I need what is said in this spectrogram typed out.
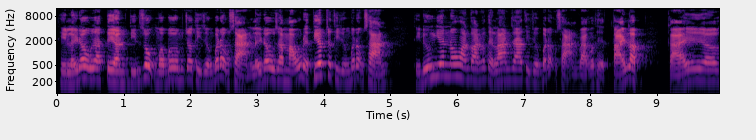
thì lấy đâu ra tiền tín dụng mà bơm cho thị trường bất động sản, lấy đâu ra máu để tiếp cho thị trường bất động sản. Thì đương nhiên nó hoàn toàn có thể lan ra thị trường bất động sản và có thể tái lập cái ờ,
